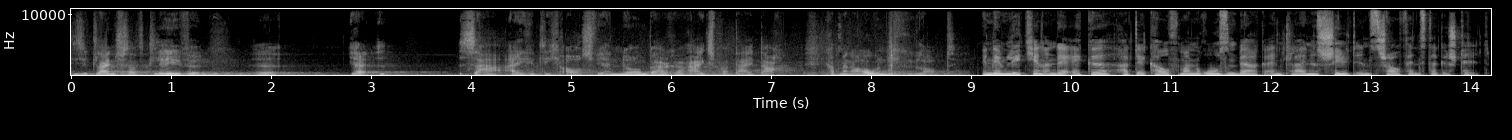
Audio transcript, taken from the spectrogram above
diese Kleinstadt Kleve. Äh, ja, sah eigentlich aus wie ein Nürnberger Reichsparteitag. Ich habe meine Augen nicht geglaubt. In dem Lädchen an der Ecke hat der Kaufmann Rosenberg ein kleines Schild ins Schaufenster gestellt.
